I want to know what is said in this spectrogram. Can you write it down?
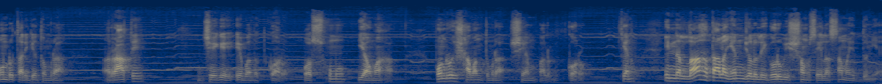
পনেরো তারিখে তোমরা রাতে জেগে এবাদত করো। অসুম ইয়ামাহা পনেরোই সাবান তোমরা শ্যাম পালন করো। কেন? ইন্নাল্লাহ তালা ইয়ানজলে গরুবি শামসে এলা সামায়ের দুনিয়া।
